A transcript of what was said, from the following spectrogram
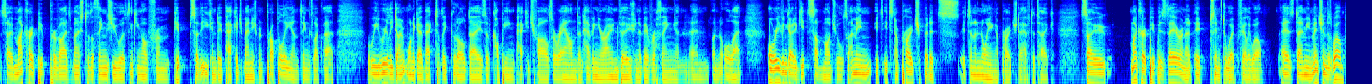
So micropip provides most of the things you were thinking of from pip so that you can do package management properly and things like that we really don't want to go back to the good old days of copying package files around and having your own version of everything and, and, and all that, or even go to Git submodules. I mean, it's, it's an approach, but it's, it's an annoying approach to have to take. So micropip is there and it, it seems to work fairly well. As Damien mentioned as well,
